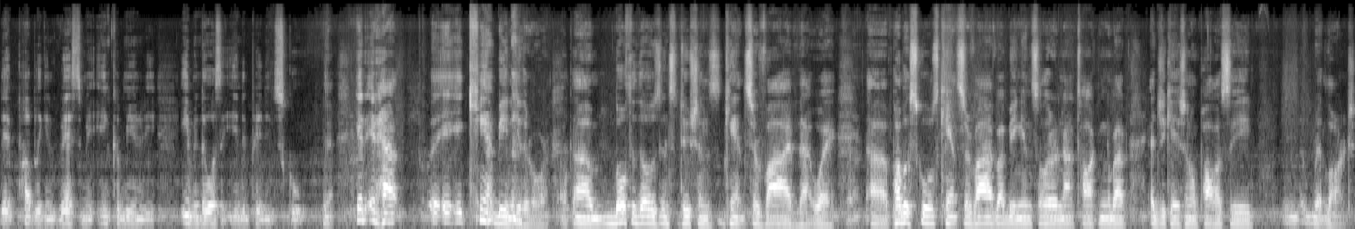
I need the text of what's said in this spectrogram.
that public investment in community, even though it's an independent school. Yeah, it it ha- it, it can't be an either or. Um, both of those institutions can't survive that way. Uh, public schools can't survive by being insular and not talking about educational policy writ large.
